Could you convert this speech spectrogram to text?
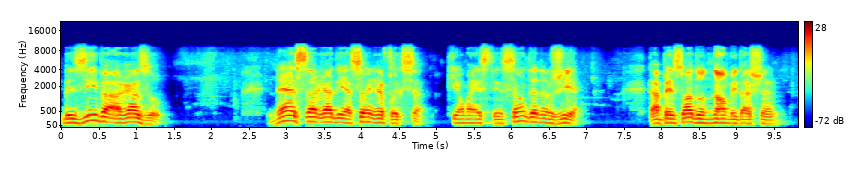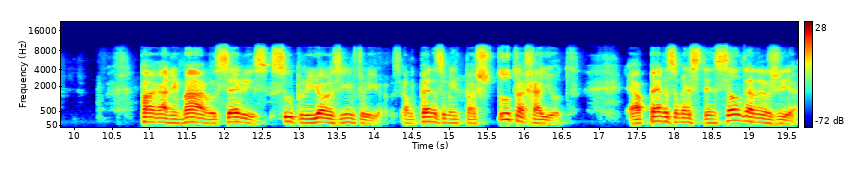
Beziva Arazo, nessa radiação e reflexão, que é uma extensão de energia da pessoa do nome da Hashem, para animar os seres superiores e inferiores. Apenas uma pastuta chayut, é apenas uma extensão da energia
